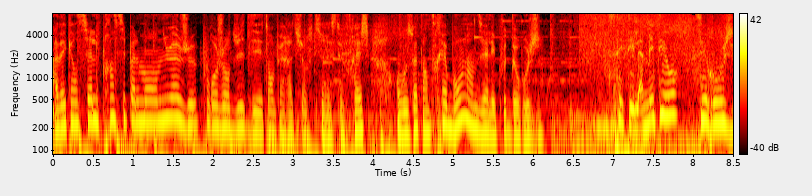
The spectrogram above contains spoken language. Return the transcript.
avec un ciel principalement nuageux pour aujourd'hui, des températures qui restent fraîches. On vous souhaite un très bon lundi à l'écoute de Rouge. C'était la météo, c'est Rouge.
